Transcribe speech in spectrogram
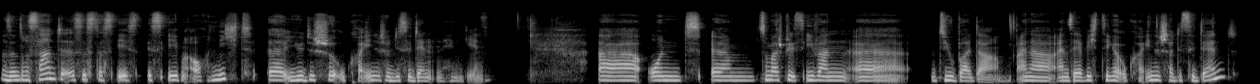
das Interessante ist, ist dass es, es eben auch nicht äh, jüdische, ukrainische Dissidenten hingehen. Äh, und ähm, zum Beispiel ist Ivan äh, Djuba da, einer, ein sehr wichtiger ukrainischer Dissident.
